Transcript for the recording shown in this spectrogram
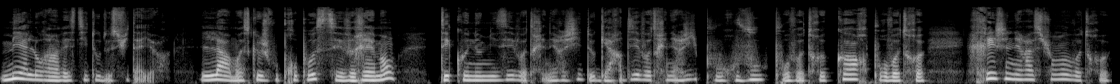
mais elle l'aura investi tout de suite ailleurs. Là, moi, ce que je vous propose, c'est vraiment d'économiser votre énergie, de garder votre énergie pour vous, pour votre corps, pour votre régénération, votre,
